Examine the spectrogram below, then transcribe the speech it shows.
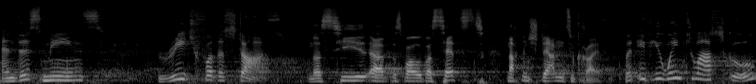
And this means reach for the stars. Und das, hier, äh, das war übersetzt, nach den Sternen zu greifen. But if you went to our school,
